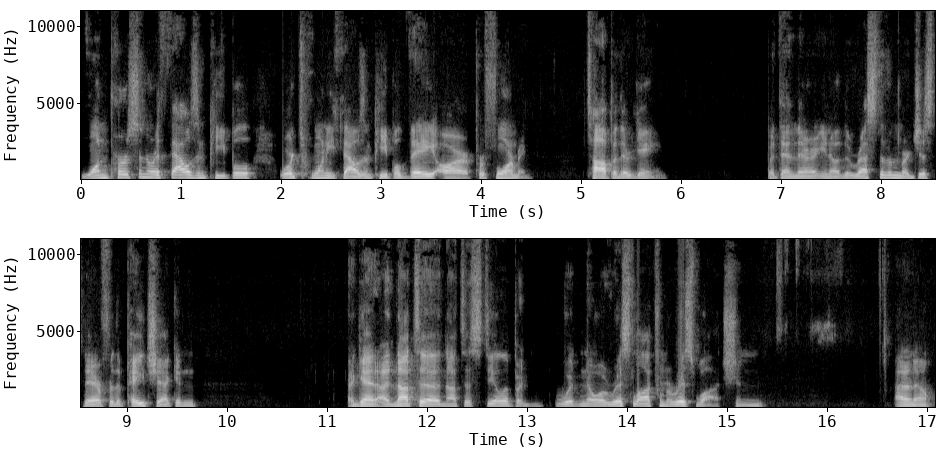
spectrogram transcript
One person or a thousand people or twenty thousand people, they are performing top of their game. But then they're you know the rest of them are just there for the paycheck and again, not to not to steal it, but wouldn't know a wrist lock from a wristwatch, and I don't know.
